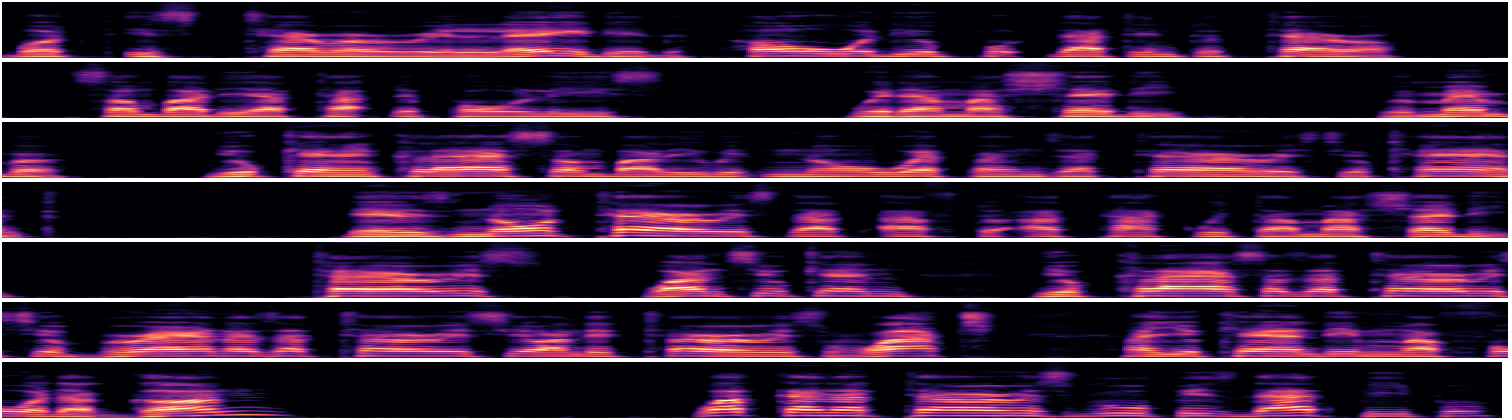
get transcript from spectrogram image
but it's terror related. How would you put that into terror? Somebody attacked the police with a machete. Remember, you can't class somebody with no weapons a terrorist. You can't. There is no terrorist that have to attack with a machete. Terrorist, once you can, you class as a terrorist, you brand as a terrorist, you're on the terrorist watch, and you can't even afford a gun? What kind of terrorist group is that, people?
